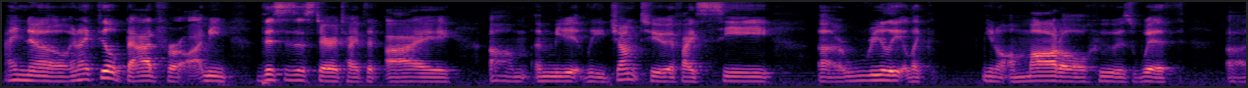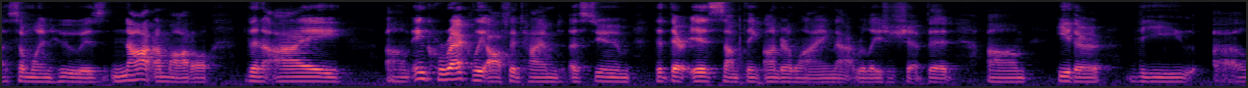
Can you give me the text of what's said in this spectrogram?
I know, and I feel bad for, I mean, this is a stereotype that I um, immediately jump to if I see uh, really like, you know, a model who is with uh, someone who is not a model, then I um, incorrectly oftentimes assume that there is something underlying that relationship that um, either the uh,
